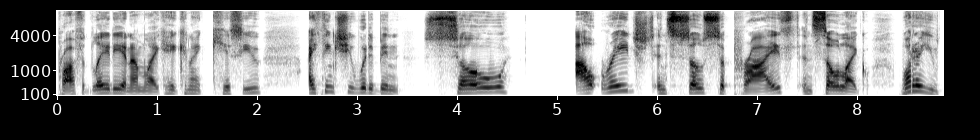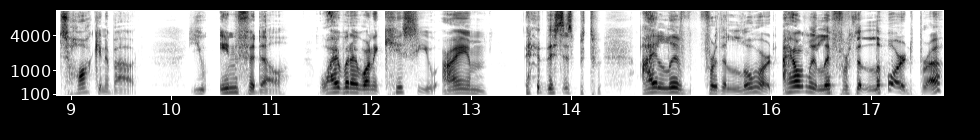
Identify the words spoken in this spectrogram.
prophet lady and I'm like, hey, can I kiss you? I think she would have been so outraged and so surprised and so like, what are you talking about? You infidel. Why would I want to kiss you? I am this is between I live for the Lord. I only live for the Lord, bro.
